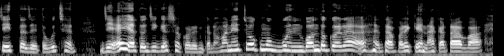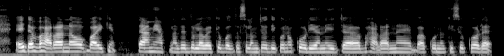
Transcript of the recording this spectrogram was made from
চেতা যাইতো, বুঝছেন? যে, এই, এত জিজ্ঞাসা করেন কেন? মানে চোখ মুখ বন- বন্ধ করে তারপরে কেনাকাটা বা এটা ভাড়া নাও বা তা আমি আপনাদের দুলাভাইকে বলতেছিলাম, যদি কোনো কোরিয়ান এটা ভাড়া নেয় বা কোনো কিছু করে,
